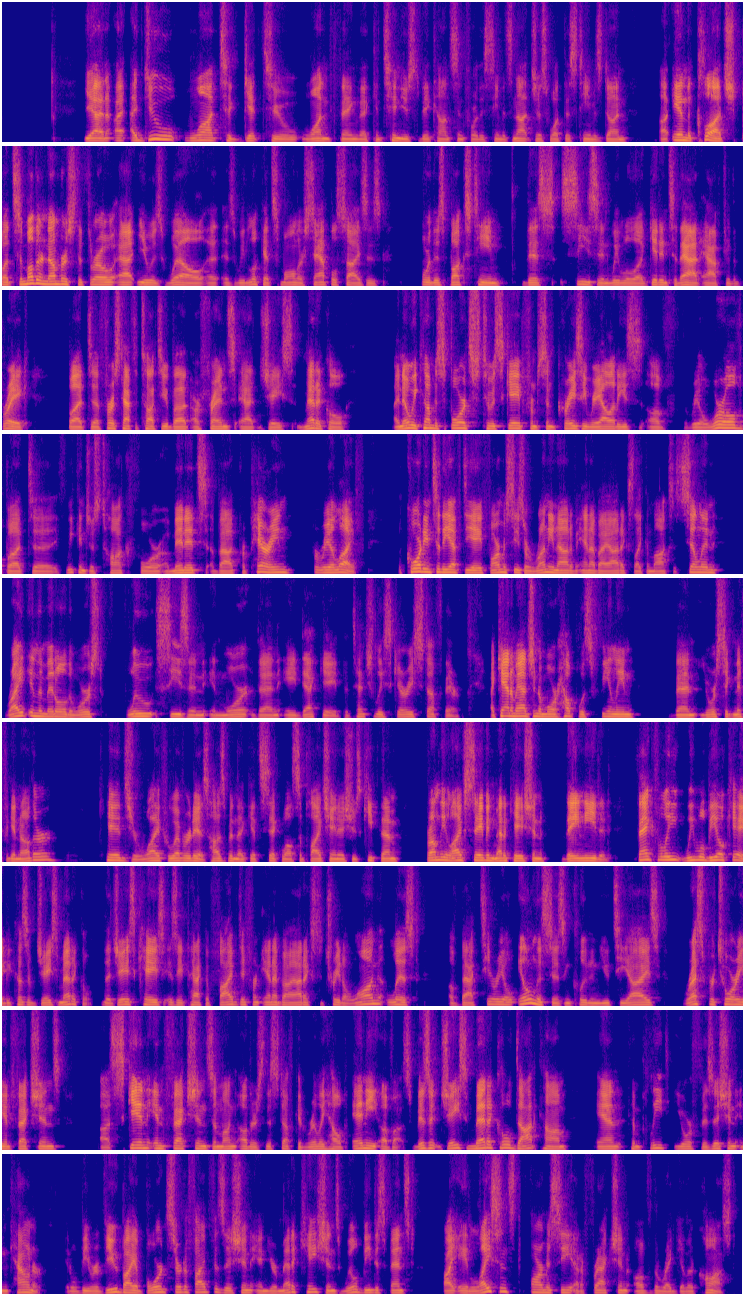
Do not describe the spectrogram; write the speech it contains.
Yeah, and I, I do want to get to one thing that continues to be a constant for this team. It's not just what this team has done uh, in the clutch, but some other numbers to throw at you as well as we look at smaller sample sizes for this Bucks team this season. We will uh, get into that after the break, but uh, first have to talk to you about our friends at Jase Medical. I know we come to sports to escape from some crazy realities of the real world, but uh, if we can just talk for a minute about preparing for real life. According to the FDA, pharmacies are running out of antibiotics like amoxicillin right in the middle of the worst flu season in more than a decade. Potentially scary stuff there. I can't imagine a more helpless feeling than your significant other, kids, your wife, whoever it is, husband that gets sick while supply chain issues keep them from the life saving medication they needed. Thankfully, we will be okay because of Jase Medical. The Jase case is a pack of five different antibiotics to treat a long list of bacterial illnesses, including UTIs, respiratory infections, uh, skin infections, among others. This stuff could really help any of us. Visit jasemedical.com and complete your physician encounter. It will be reviewed by a board certified physician, and your medications will be dispensed by a licensed pharmacy at a fraction of the regular cost.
